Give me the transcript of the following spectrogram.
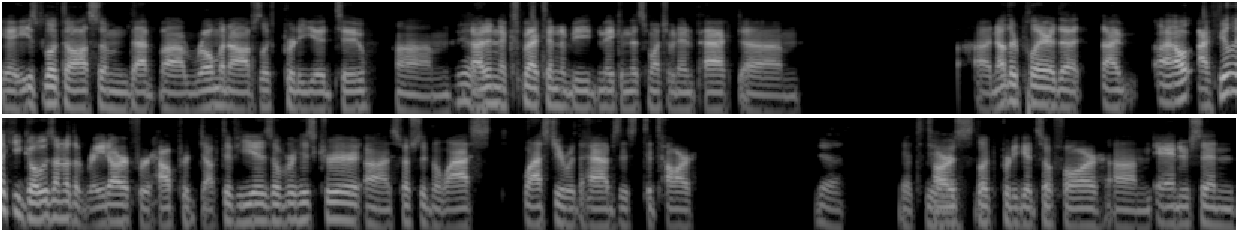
yeah, he's looked awesome. That uh, Romanov's looked pretty good too. Um, yeah. I didn't expect him to be making this much of an impact. Um, another player that I, I I feel like he goes under the radar for how productive he is over his career, uh, especially the last last year with the Habs is Tatar. Yeah, yeah, Tatar's yeah. looked pretty good so far. Um, Anderson,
